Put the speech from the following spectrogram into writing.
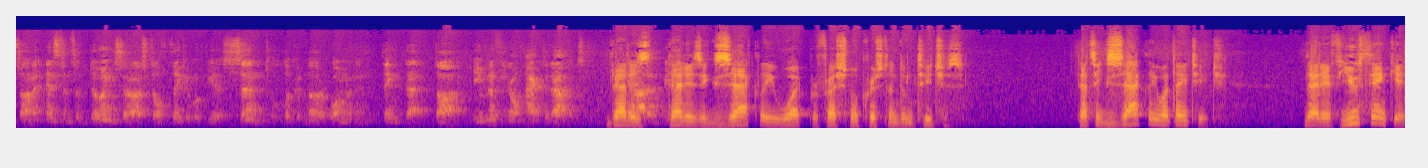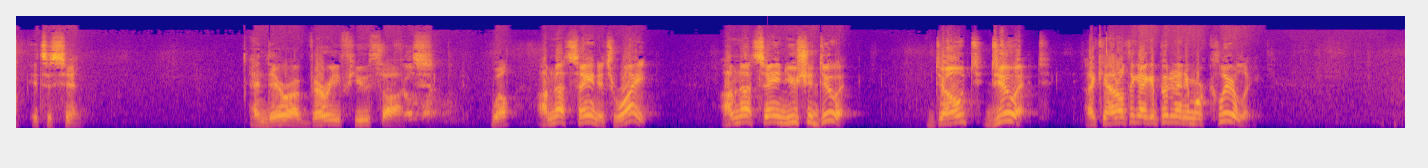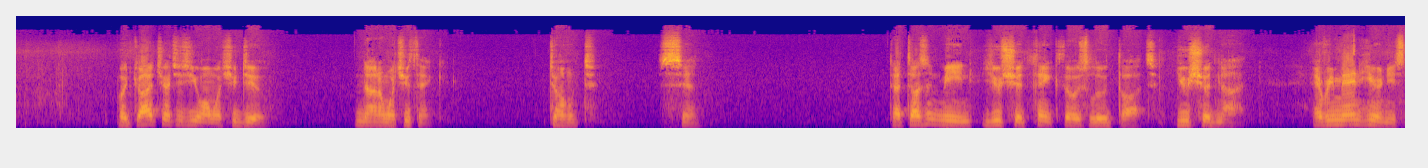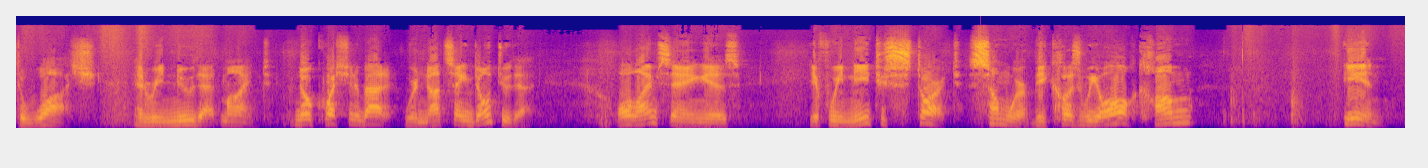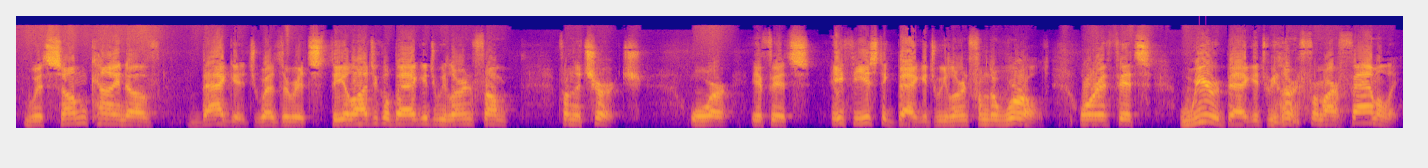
just on an instance of doing so, I still think it would be a sin to look at another woman and think that thought, even if you don't act it out. That is that is exactly what professional Christendom teaches. That's exactly what they teach. That if you think it, it's a sin. And there are very few thoughts. like. Well, I'm not saying it's right. I'm not saying you should do it. Don't do it. I, I don't think I can put it any more clearly. But God judges you on what you do, not on what you think. Don't sin. That doesn't mean you should think those lewd thoughts. You should not. Every man here needs to wash and renew that mind. No question about it. We're not saying don't do that. All I'm saying is if we need to start somewhere because we all come in with some kind of baggage, whether it's theological baggage we learn from, from the church, or if it's atheistic baggage we learn from the world, or if it's weird baggage we learn from our family.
